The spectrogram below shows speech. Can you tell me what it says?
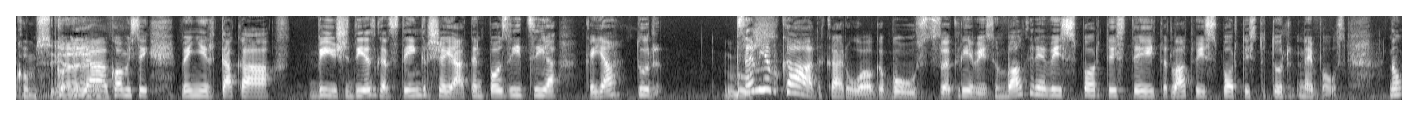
Komisija, ko, jā, jā. komisija, viņi ir tā kā bijuši diezgan stingri šajā ten pozīcijā, ka ja tur Būs. Zem jebkāda karoga būs Krievijas un Baltkrievijas sportisti, tad Latvijas sportistu tur nebūs. Nu,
